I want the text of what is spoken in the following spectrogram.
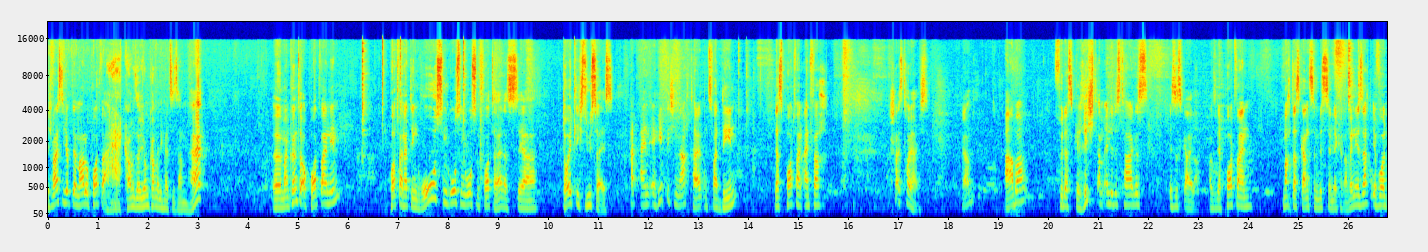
Ich weiß nicht, ob der Malo Portwein. Ah, komm, so jung kommen wir nicht mehr zusammen. Äh, man könnte auch Portwein nehmen. Portwein hat den großen, großen, großen Vorteil, dass der deutlich süßer ist. Hat einen erheblichen Nachteil, und zwar den, dass Portwein einfach scheiß teuer ist. Ja? Aber für das Gericht am Ende des Tages ist es geiler. Also der Portwein macht das Ganze ein bisschen leckerer. Wenn ihr sagt, ihr wollt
